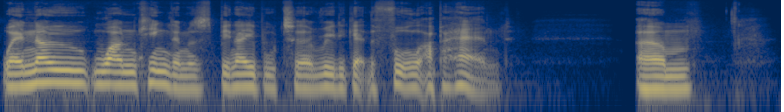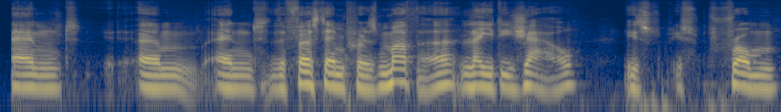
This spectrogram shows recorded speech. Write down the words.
where no one kingdom has been able to really get the full upper hand. Um, and um, and the first emperor's mother, Lady Zhao, is is from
